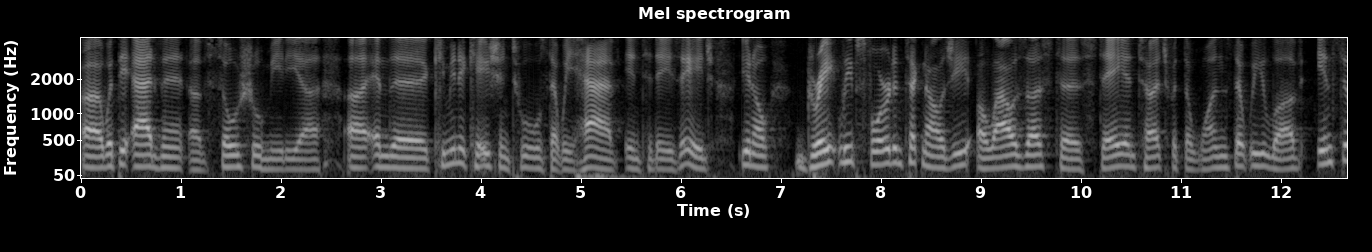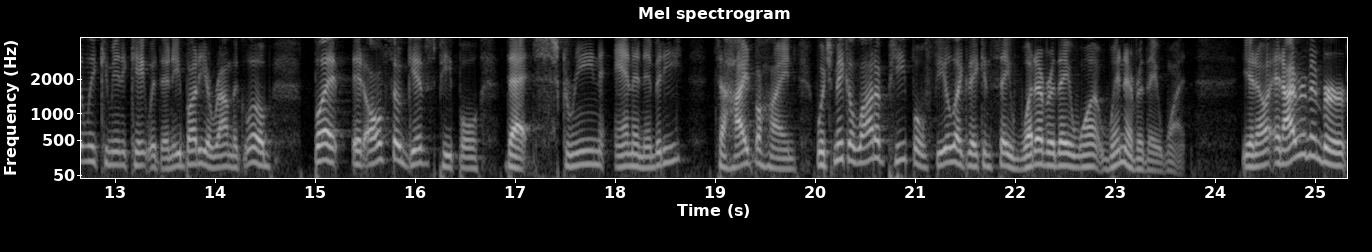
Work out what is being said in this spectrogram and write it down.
uh, with the advent of social media uh, and the communication tools that we have in today's age, you know, great leaps forward in technology allows us to stay in touch with the ones that we love, instantly communicate with anybody around the globe, but it also gives people that screen anonymity to hide behind, which make a lot of people feel like they can say whatever they want whenever they want. You know, and I remember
